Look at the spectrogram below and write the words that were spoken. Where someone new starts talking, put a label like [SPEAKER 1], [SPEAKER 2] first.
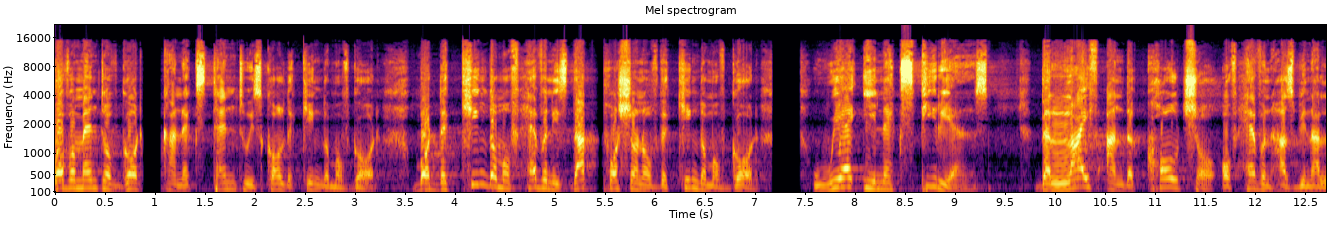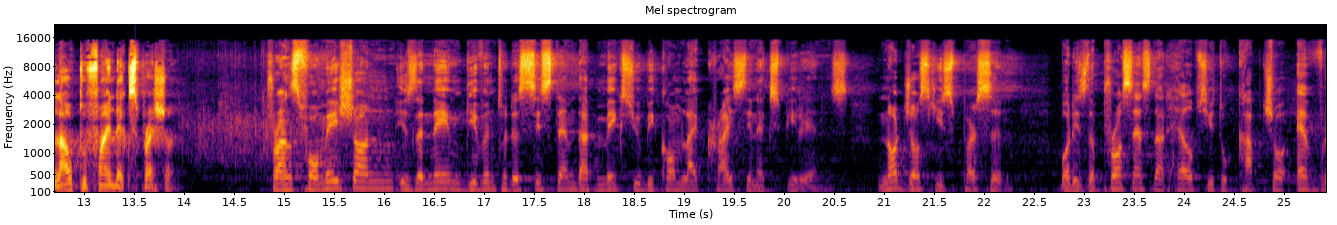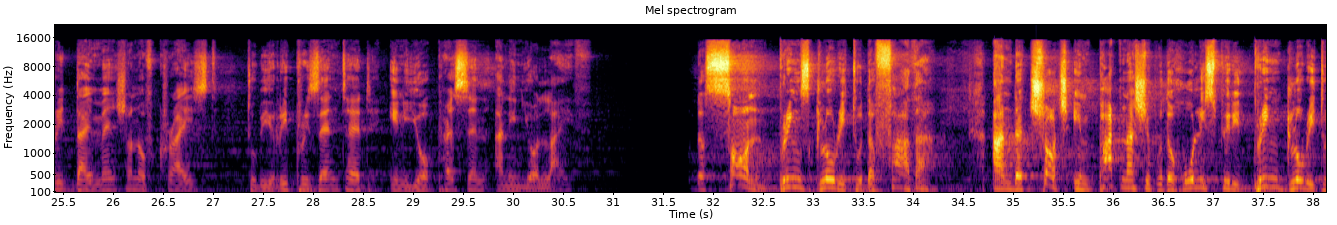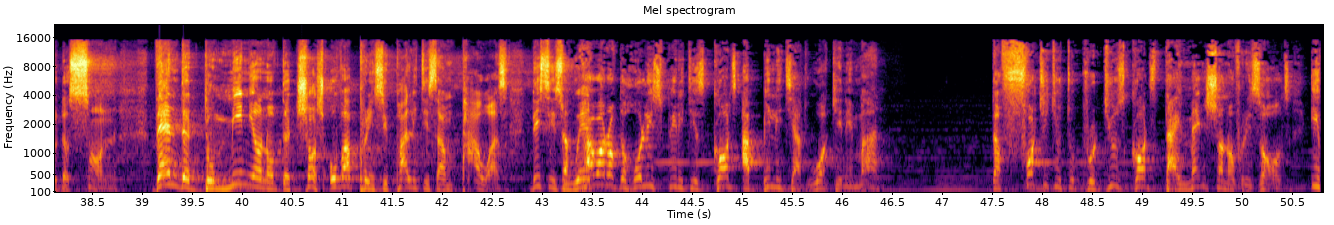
[SPEAKER 1] government of God can extend to is called the kingdom of God. But the kingdom of heaven is that portion of the kingdom of God where in experience the life and the culture of heaven has been allowed to find expression.
[SPEAKER 2] Transformation is the name given to the system that makes you become like Christ in experience. Not just his person, but is the process that helps you to capture every dimension of Christ to be represented in your person and in your life. The Son brings glory to the Father and the church in partnership with the Holy Spirit bring glory to the Son then the dominion of the church over principalities and powers. This is
[SPEAKER 1] the
[SPEAKER 2] where
[SPEAKER 1] power of the Holy Spirit is God's ability at work in a man. The fortitude to produce God's dimension of results. If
